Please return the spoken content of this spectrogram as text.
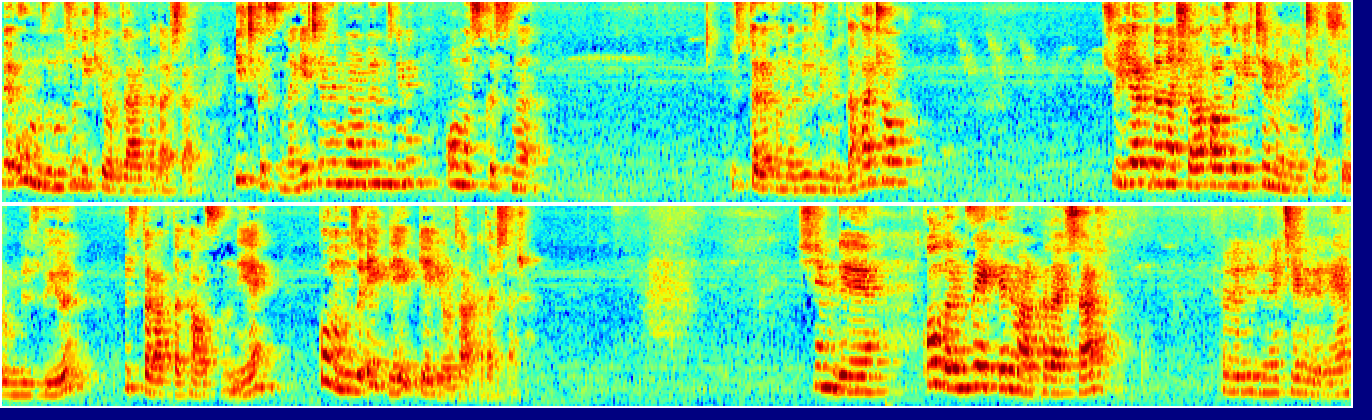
ve omuzumuzu dikiyoruz arkadaşlar. İç kısmına geçirdim gördüğünüz gibi omuz kısmı üst tarafında büzgümüz daha çok şu yarıdan aşağı fazla geçirmemeye çalışıyorum büzgüyü. Üst tarafta kalsın diye. Kolumuzu ekleyip geliyoruz arkadaşlar. Şimdi kollarımızı ekledim arkadaşlar. Şöyle düzüne çevirelim.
